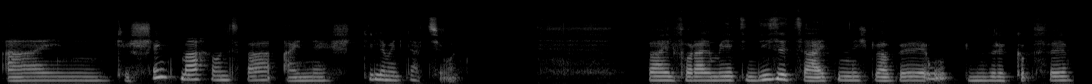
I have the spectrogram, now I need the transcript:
ein Geschenk machen und zwar eine stille Meditation. Weil vor allem jetzt in diesen Zeiten, ich glaube, in unsere Köpfe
